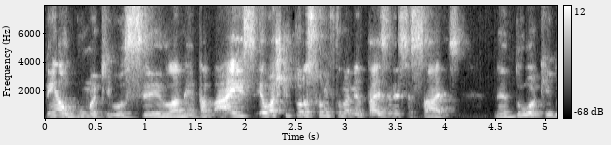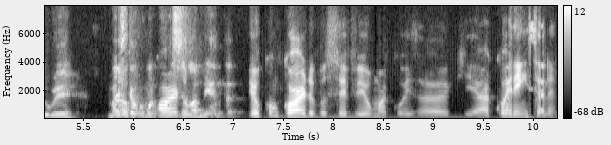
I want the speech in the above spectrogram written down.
tem alguma que você lamenta mais? Eu acho que todas foram fundamentais e necessárias, né? Doa quem doer. Mas eu tem alguma concordo. que você lamenta? Eu concordo. Você vê uma coisa que é a coerência, né?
